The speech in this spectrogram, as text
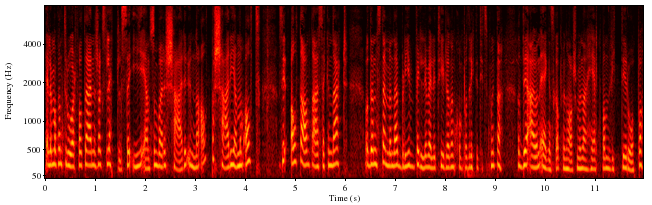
eller man kan tro at det er en slags lettelse i en som bare skjærer unna alt. Bare skjærer gjennom alt. sier alt annet er sekundært. Og den stemmen der blir veldig veldig tydelig, og den kom på et riktig tidspunkt. Da. Og Det er jo en egenskap hun har som hun er helt vanvittig rå på.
